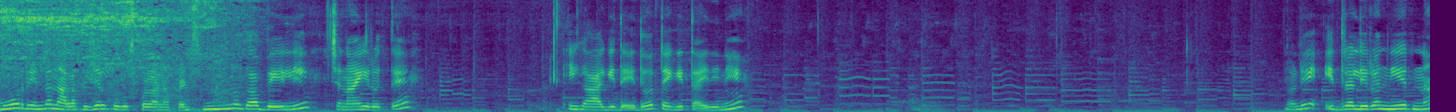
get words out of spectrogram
ಮೂರರಿಂದ ನಾಲ್ಕು ವಿಜಲ್ ಕೂಗಿಸ್ಕೊಳ್ಳೋಣ ಫ್ರೆಂಡ್ಸ್ ನುಣ್ಣಗ ಬೇಯಲಿ, ಚೆನ್ನಾಗಿರುತ್ತೆ. ಈಗ ಆಗಿದೆ ಇದು, ತೆಗಿತಾ ಇದ್ದೀನಿ. ನೋಡಿ, ಇದರಲ್ಲಿರೋ ನೀರನ್ನ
